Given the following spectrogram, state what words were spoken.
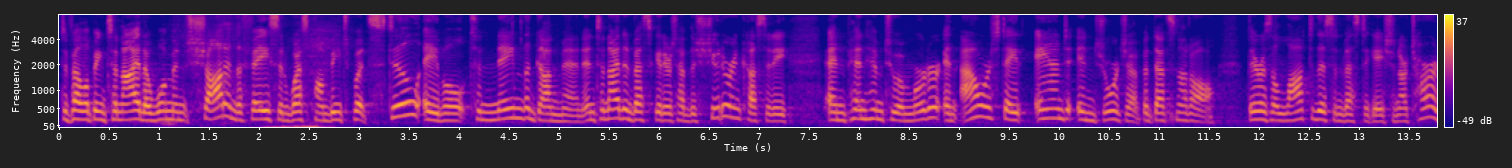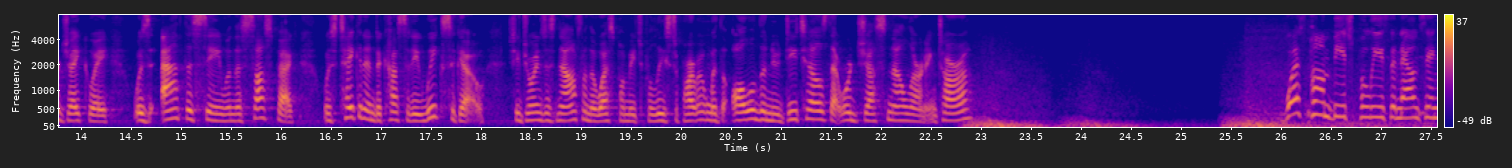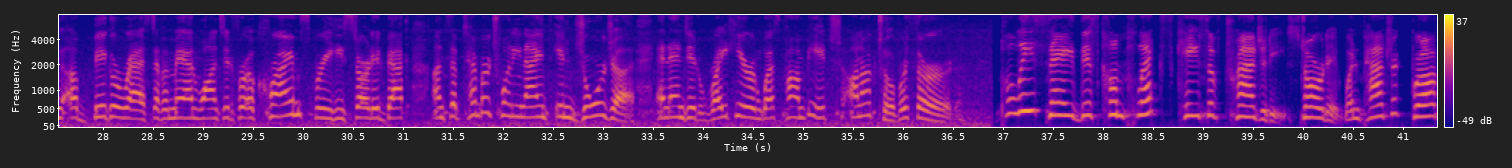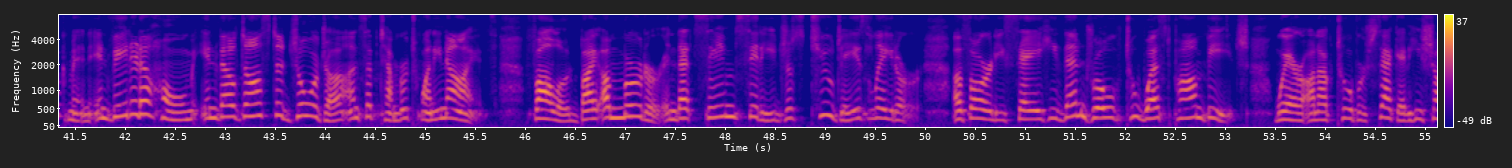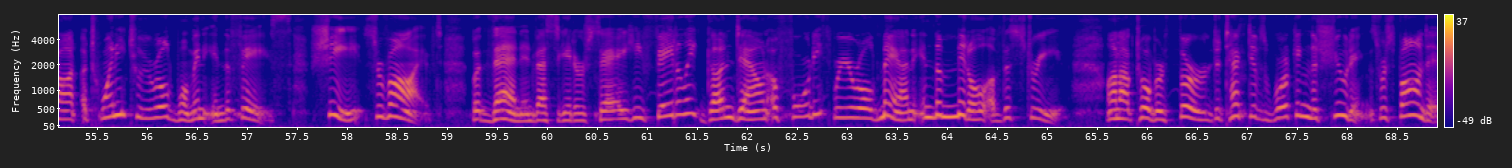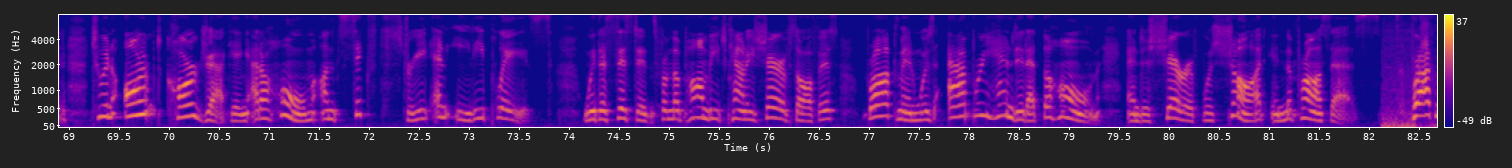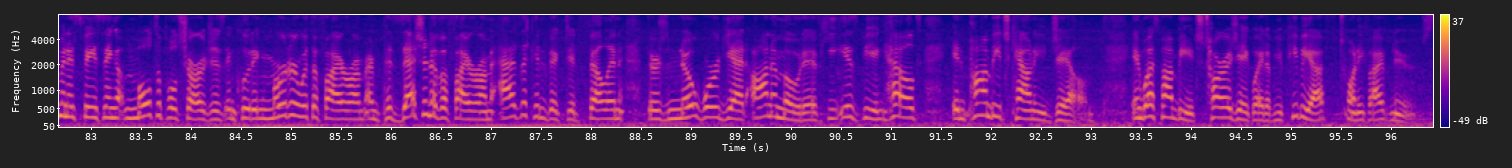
Developing tonight, a woman shot in the face in West Palm Beach, but still able to name the gunman. And tonight, investigators have the shooter in custody and pin him to a murder in our state and in Georgia. But that's not all. There is a lot to this investigation. Our Tara Jakeway was at the scene when the suspect was taken into custody weeks ago. She joins us now from the West Palm Beach Police Department with all of the new details that we're just now learning. Tara? West Palm Beach police announcing a big arrest of a man wanted for a crime spree he started back on September 29th in Georgia and ended right here in West Palm Beach on October 3rd. Police say this complex case of tragedy started when Patrick Brockman invaded a home in Valdosta, Georgia on September 29th, followed by a murder in that same city just two days later. Authorities say he then drove to West Palm Beach, where on October 2nd he shot a 22 year old woman in the face. She survived. But then investigators say he fatally gunned down a 43 year old man in the middle of the street. On October 3rd, detectives detectives working the shootings responded to an armed carjacking at a home on 6th Street and Edie Place. With assistance from the Palm Beach County Sheriff's Office, Brockman was apprehended at the home and a sheriff was shot in the process. Brockman is facing multiple charges, including murder with a firearm and possession of a firearm as a convicted felon. There's no word yet on a motive. He is being held in Palm Beach County Jail. In West Palm Beach, Tara Jakeway, WPBF 25 News.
